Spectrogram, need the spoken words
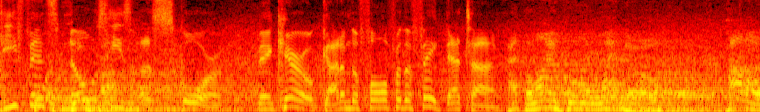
Defense knows he's a scorer. Banchero got him to fall for the fake that time. At the line for Orlando, Paulo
